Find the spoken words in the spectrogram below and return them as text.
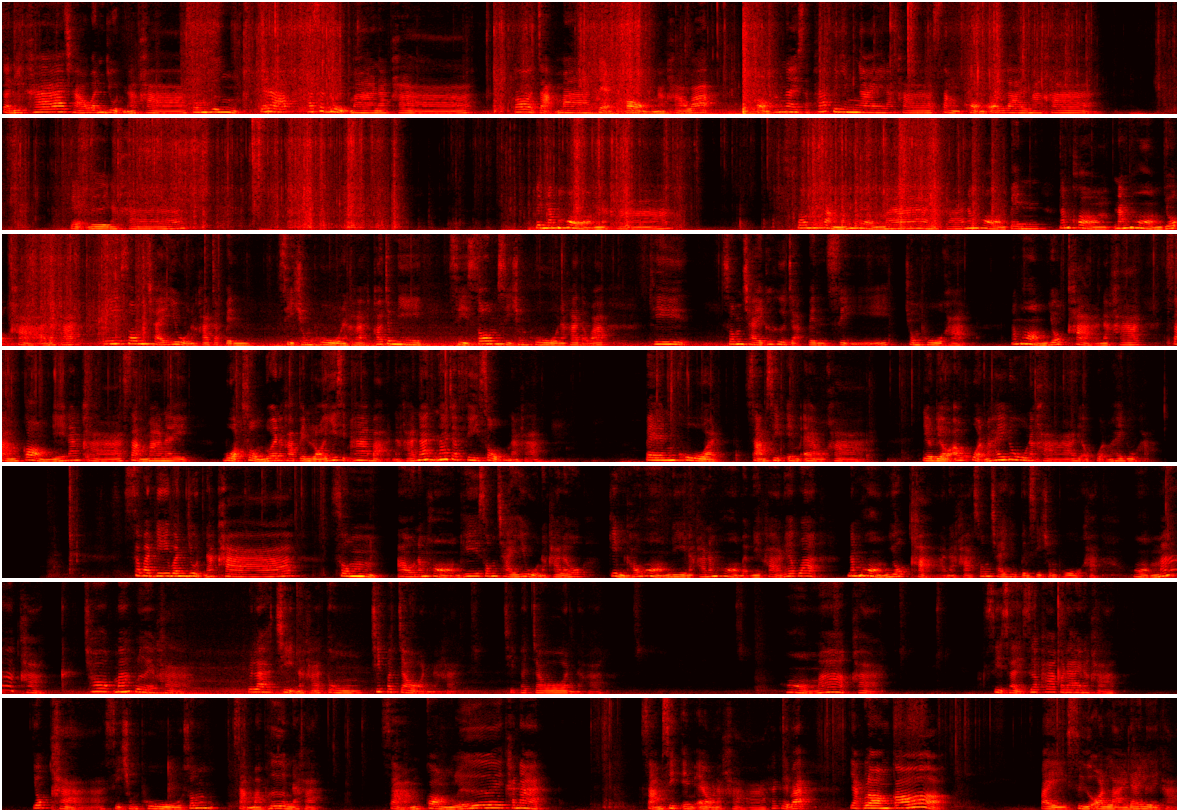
สวัสดีค่ะเช้าวันหยุดนะคะส้มพึ่งได้รับพัสดุมานะคะ ก็จะมาแจกกล่องนะคะว่าของข้างในสภาพเป็นยังไงนะคะ สั่งของออนไลน์มาค่ะ แกะเลยนะคะ เป็นน้ำหอมนะคะ ส้มสั่งน้ำหอมมานะคะ น้ำหอมเป็นน้ำหอมน้ำหอมยกขานะคะ ที่ส้มใช้อยู่นะคะจะเป็นสีชมพูนะคะเขาจะมีสีส้มสีชมพูนะคะ แต่ว่าที่ส้มใช้ก็คือจะเป็นสีชมพูค่ะ น้ำหอมยกขานะคะสามกล่องนี้นะคะ สั่งมาในบวกส่งด้วยนะคะ เป็น 125 บาทนะคะนาน่าจะฟรีส่งนะคะ เป็นขวด 30 ml ค่ะ เดี๋ยวเดี๋ยวเอาขวดมาให้ดูนะคะ เดี๋ยวเอาขวดมาให้ดูค่ะ สวัสดีวันหยุดนะคะส้มเอาน้ำหอมที่ส้มใช้อยู่นะคะ แล้วกลิ่นเขาหอมดีนะคะ น้ำหอมแบบนี้ค่ะ เรียกว่าน้ำหอมยกขานะคะ ส้มใช้อยู่เป็นสีชมพูค่ะ หอมมากค่ะ ชอบมากเลยค่ะ เวลาฉีดนะคะ ตรงชิปจรนะคะ ชิปจรนะคะ หอมมากค่ะ สีใส่เสื้อผ้าก็ได้นะคะ ยกขาสีชมพู ส้มสั่งมาเพิ่มนะคะสามกล่องเลยขนาด 30 ml นะคะ ถ้าเกิดว่าอยากลองก็ไปซื้อออนไลน์ได้เลยค่ะ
